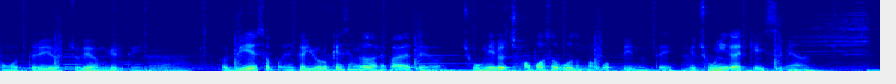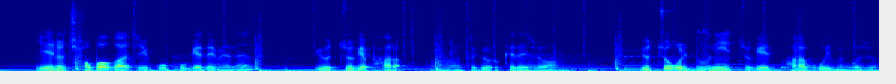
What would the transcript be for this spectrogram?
그런 것들이 이쪽에 연결이 돼 있다. 그러니까 위에서 보니까 이렇게 생각을 해봐야 돼요. 종이를 접어서 보는 방법도 있는데 이 종이가 이렇게 있으면 얘를 접어가지고 보게 되면은 이쪽에 바라 어, 이렇게 되죠. 이쪽을 눈이 이쪽에 바라보고 있는 거죠.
